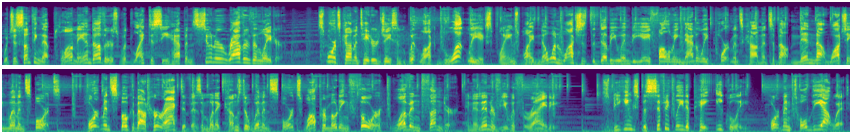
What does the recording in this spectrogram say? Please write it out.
which is something that Plum and others would like to see happen sooner rather than later. Sports commentator Jason Whitlock bluntly explains why no one watches the WNBA following Natalie Portman's comments about men not watching women's sports. Portman spoke about her activism when it comes to women's sports while promoting Thor Love and Thunder in an interview with Variety. Speaking specifically to pay equally, Portman told the outlet,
